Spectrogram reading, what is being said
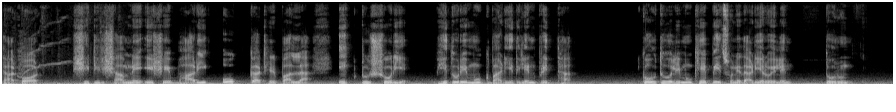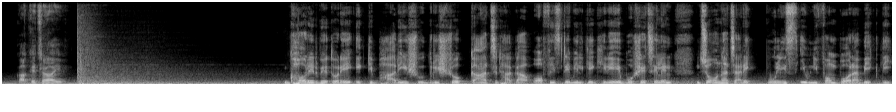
তারপর সেটির সামনে এসে ভারী ওক কাঠের পাল্লা একটু সরিয়ে ভেতরে মুখ বাড়িয়ে দিলেন বৃদ্ধা। কৌতূহলী মুখে পেছনে দাঁড়িয়ে রইলেন তরুণ। কাকে চাই? ঘরের ভেতরে একটি ভারী সুদৃশ্য কাঁচ ঢাকা অফিস টেবিলকে ঘিরে বসেছিলেন জনাচারেক পুলিশ ইউনিফর্ম পরা ব্যক্তি।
